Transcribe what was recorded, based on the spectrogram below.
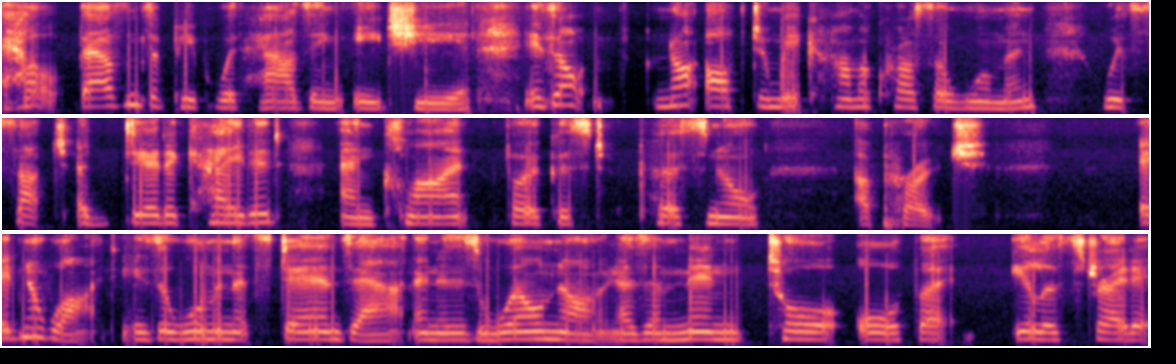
help thousands of people with housing each year. It's not not often we come across a woman with such a dedicated and client focused personal approach. Edna White is a woman that stands out and is well known as a mentor, author, illustrator,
